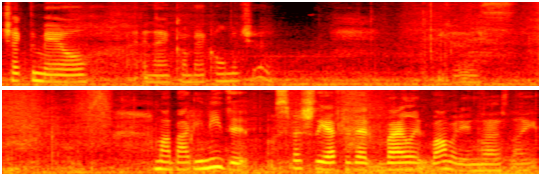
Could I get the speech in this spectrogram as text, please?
check the mail, and then come back home and chill. Because my body needs it, especially after that violent vomiting last night.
